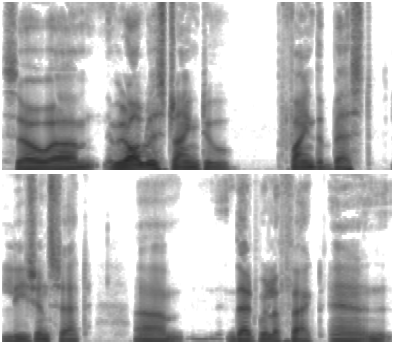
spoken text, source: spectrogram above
So um, we're always trying to find the best lesion set um, that will affect, and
